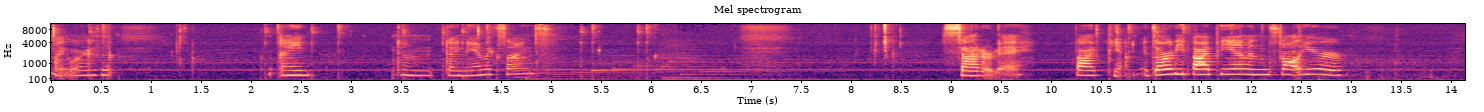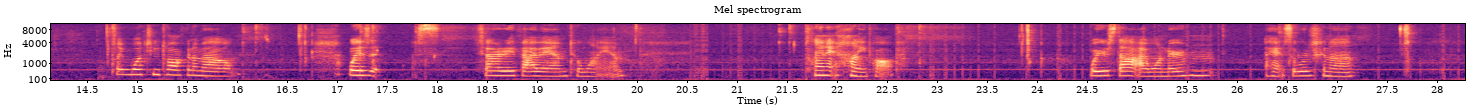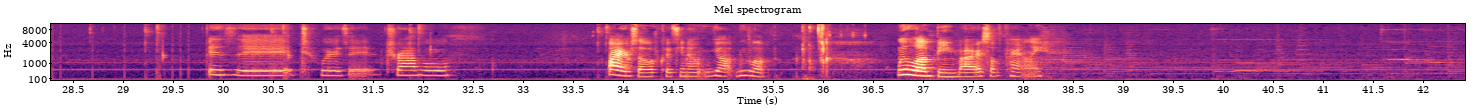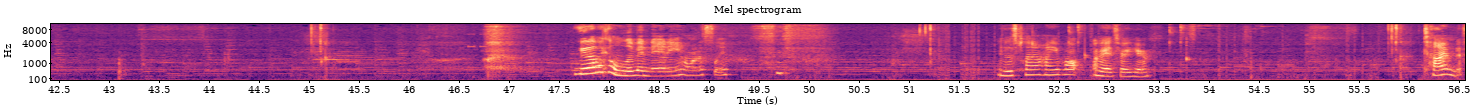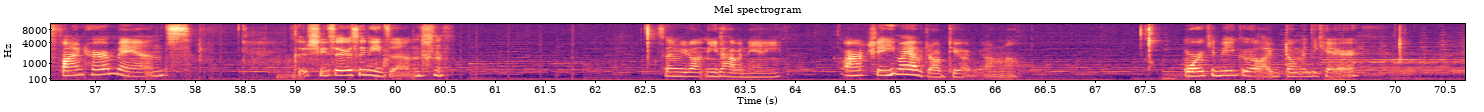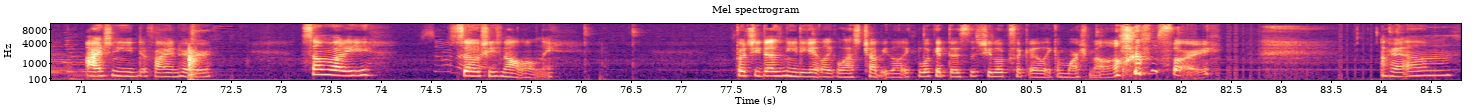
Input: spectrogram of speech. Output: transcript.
Wait, where is it? I dynamic signs? Saturday, 5 p.m. It's already 5 p.m. and it's not here. It's like, what you talking about? What is it? Saturday, 5 a.m. to 1 a.m. Planet Honey Pop. Where's that, I wonder? Hmm. Okay, so we're just gonna visit. Where is it? Travel. By yourself, because you know we got we love we love being by ourselves. Apparently. We got like a live-in nanny, honestly. Is this Planet Honey Pop? Okay, it's right here. Time to find her a man's. Because she seriously needs one. so then we don't need to have a nanny. Or actually, he might have a job too. I, I don't know. Or it could be a girl. I don't really care. I just need to find her somebody so she's not lonely. But she does need to get like less chubby. Like, look at this. She looks like a like a marshmallow. I'm sorry. Okay. Um,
